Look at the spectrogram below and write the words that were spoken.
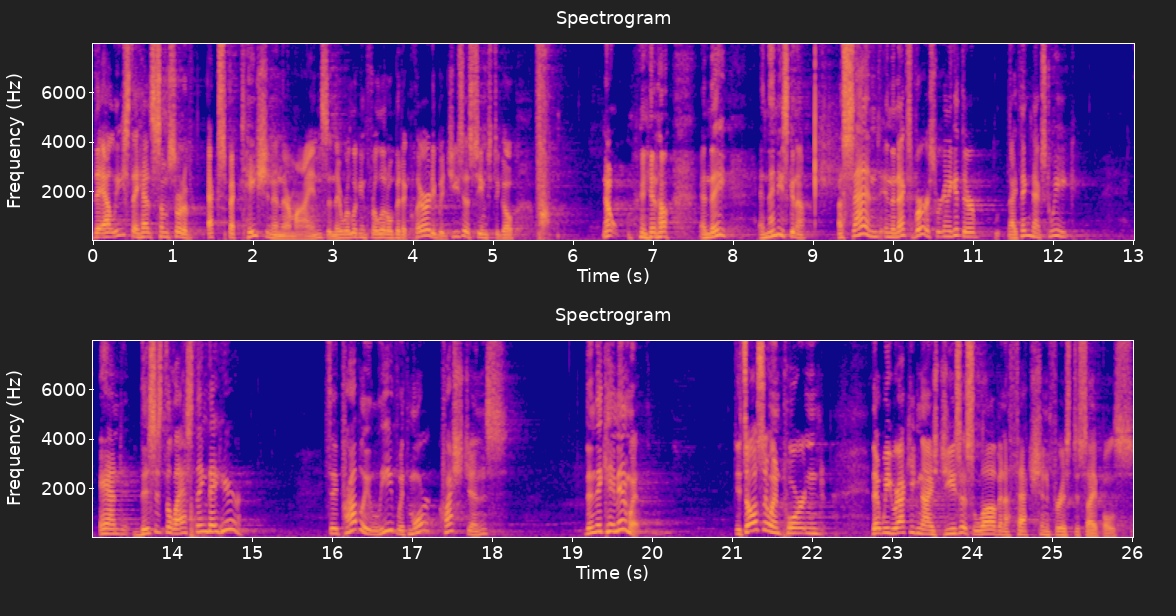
they, at least they had some sort of expectation in their minds and they were looking for a little bit of clarity, but Jesus seems to go, no, you know, and they, and then he's going to ascend in the next verse. We're going to get there, I think, next week. And this is the last thing they hear. So they probably leave with more questions than they came in with. It's also important that we recognize Jesus' love and affection for his disciples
